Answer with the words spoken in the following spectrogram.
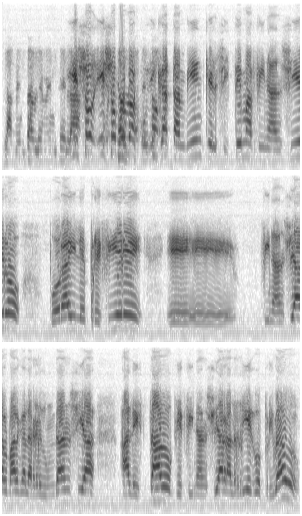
lamentablemente la... eso, eso vos lo adjudicás también que el sistema financiero por ahí le prefiere eh, eh, financiar, valga la redundancia, al Estado que financiar al riesgo privado?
